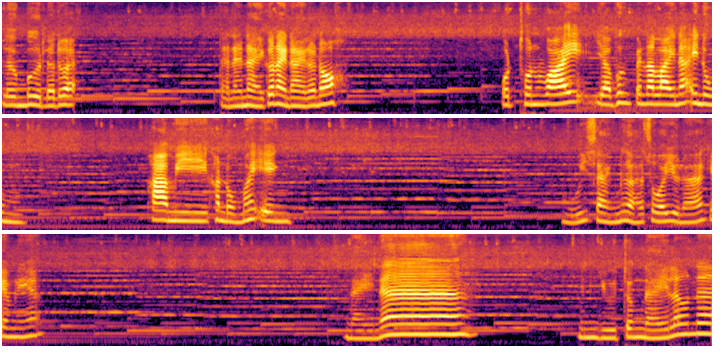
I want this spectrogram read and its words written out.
เริ่มบืดแล้วด้วย แต่ไหนๆก็ไหนๆแล้วเนาะอดทนไว้อย่าเพิ่งเป็นอะไรนะไอ้หนุ่มข้ามีขนมให้เองหุยแสงเหนือสวยอยู่นะเกมนี้ไหนนะมันอยู่ตรงไหนแล้วนะ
